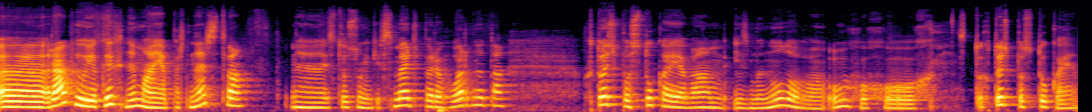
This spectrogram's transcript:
Е, раки, у яких немає партнерства, е, стосунків, смерть перегорнута. Хтось постукає вам із минулого, ох-ох-ох, хтось постукає.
